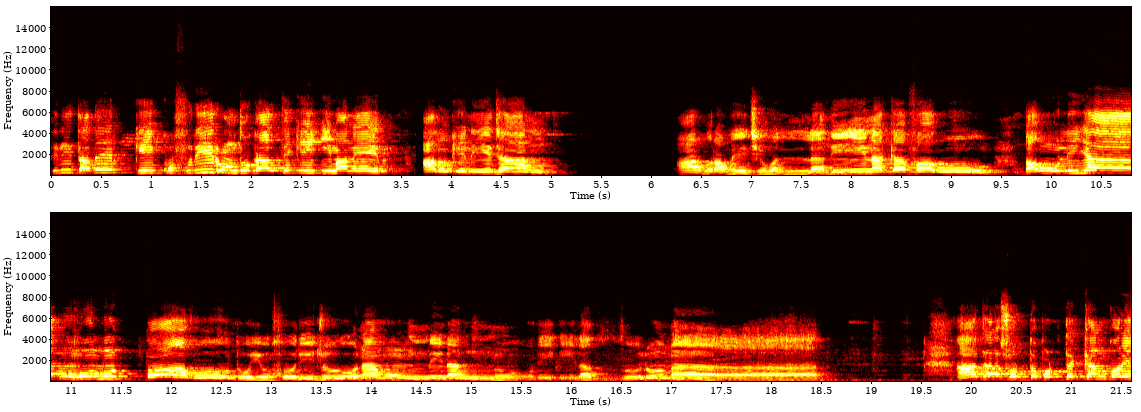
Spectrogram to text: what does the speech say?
তিনি তাদেরকে কুফরির অন্ধকার থেকে ইমানের আলোকে নিয়ে যান। আর বলা হয়েছে আর যারা সত্য প্রত্যাখ্যান করে,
